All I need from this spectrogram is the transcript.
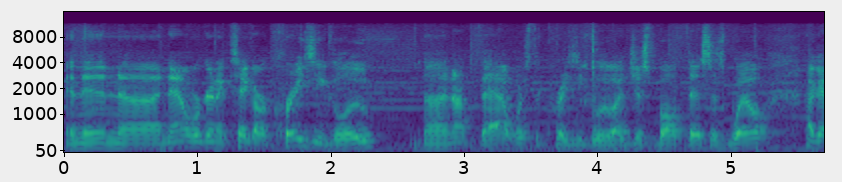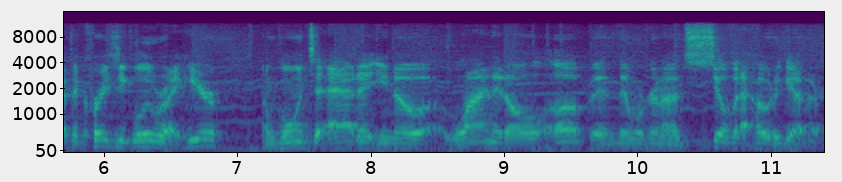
And then uh, now we're going to take our crazy glue uh, not that. Where's the crazy glue? I just bought this as well. I got the crazy glue right here. I'm going to add it, you know, line it all up, and then we're going to seal that hoe together.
